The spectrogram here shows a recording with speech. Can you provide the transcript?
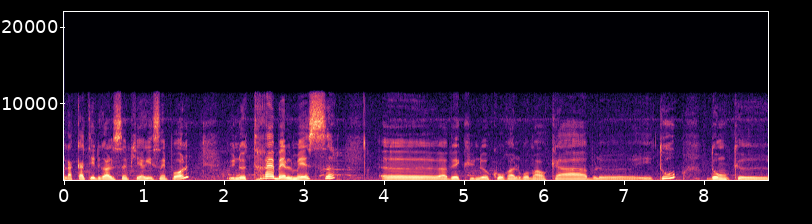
la cathédrale Saint-Pierre et Saint-Paul, une très belle messe. Euh, avec une chorale remarquable euh, et tout. Donc euh,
